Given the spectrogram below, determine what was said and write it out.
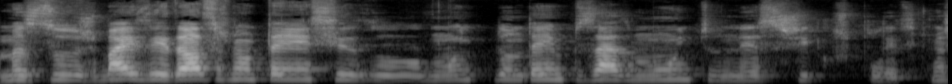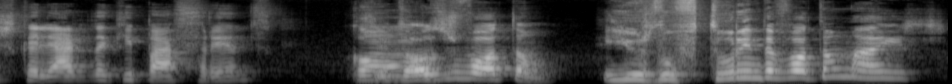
Mas os mais idosos não têm sido muito, não têm pesado muito nesses ciclos políticos. Mas se calhar daqui para a frente. Com... Os idosos votam. E os do futuro ainda votam mais.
